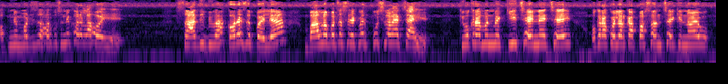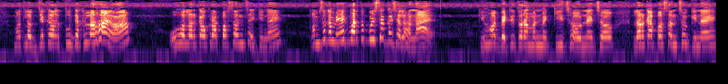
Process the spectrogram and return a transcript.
अपने मर्ज़ी से हर कुछ नहीं करेला होय है। शादी विवाह करे से पहले बालो बच्चा से एक बार पूछ लेबाक चाहिए कि ओकरा मन में की छै, नहीं छै। ओकरा कोई लड़का पसंद छै कि नहीं? मतलब जेकरा तू देखल है ओहो लड़का ओकरा पसंद छै कि नहीं? कम से कम एक बार तो पूछ सकै छल ना कि हाँ बेटी, तोरा मन में की छौ, नहीं छौ? लड़का पसंद छौ कि नहीं?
